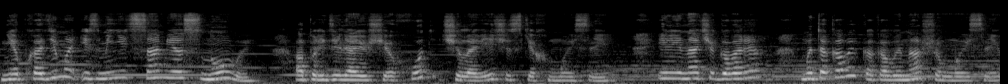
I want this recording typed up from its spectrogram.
необходимо изменить сами основы, определяющие ход человеческих мыслей. Или, иначе говоря, мы таковы, каковы наши мысли.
